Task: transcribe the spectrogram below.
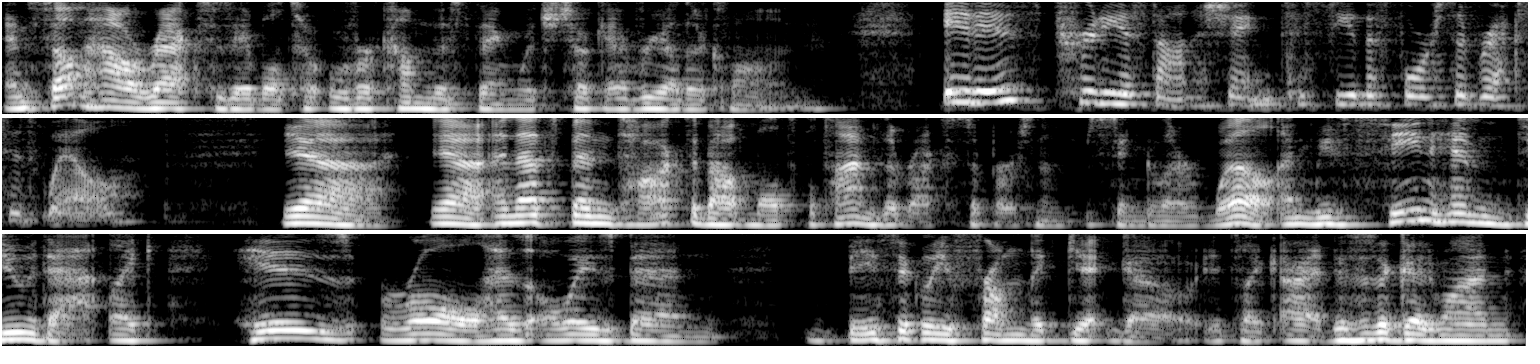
And somehow Rex is able to overcome this thing which took every other clone. It is pretty astonishing to see the force of Rex's will. Yeah, yeah. And that's been talked about multiple times that Rex is a person of singular will. And we've seen him do that. Like his role has always been basically from the get go. It's like, all right, this is a good one.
